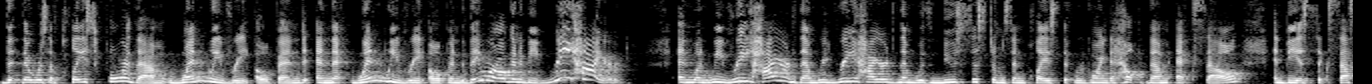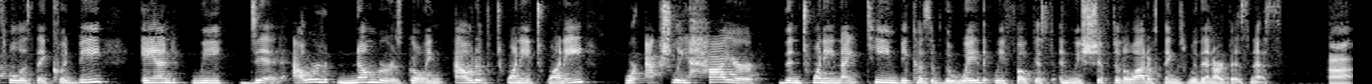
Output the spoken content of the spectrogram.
that there was a place for them when we reopened, and that when we reopened, they were all going to be rehired. And when we rehired them, we rehired them with new systems in place that were going to help them excel and be as successful as they could be. And we did. Our numbers going out of 2020 were actually higher than 2019 because of the way that we focused and we shifted a lot of things within our business. Uh,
